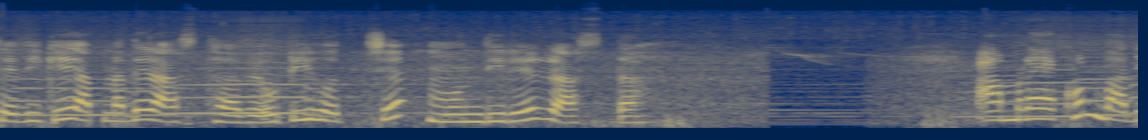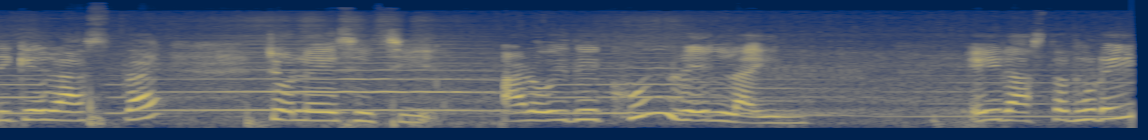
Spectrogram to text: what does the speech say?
সেদিকেই আপনাদের আসতে হবে। ওটি হচ্ছে মন্দিরের রাস্তা। আমরা এখন বাঁদিকের রাস্তায় চলে এসেছি। আর ওই দেখুন রেল লাইন। এই রাস্তা ধরেই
